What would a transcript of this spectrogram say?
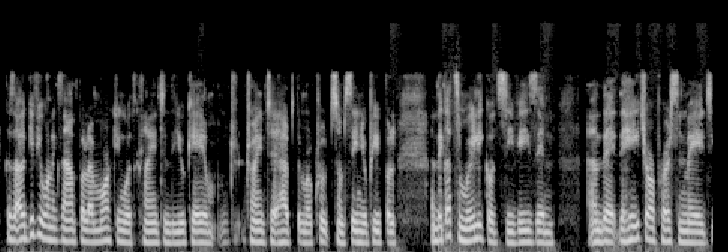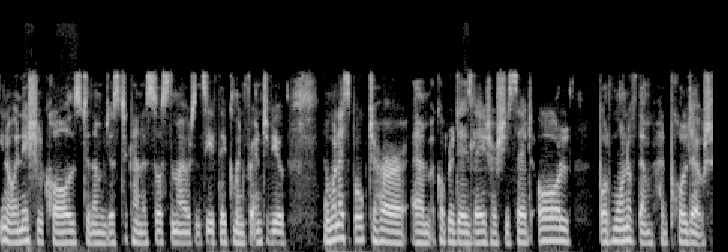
because I'll give you one example. I'm working with a client in the UK I'm trying to help them recruit some senior people. And they got some really good CVs in and the, the HR person made, you know, initial calls to them just to kind of suss them out and see if they'd come in for interview. And when I spoke to her um, a couple of days later, she said all but one of them had pulled out.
